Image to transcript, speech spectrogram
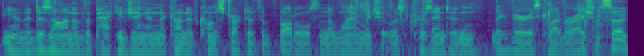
you know the design of the packaging and the kind of construct of the bottles and the way in which it was presented and the various collaborations. So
